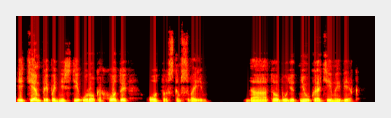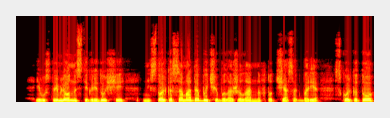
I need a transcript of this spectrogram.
и тем преподнести урок охоты отпрыском своим. Да, то будет неукротимый бег. И в устремленности грядущей не столько сама добыча была желанна в тот час Акбаре, сколько то,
